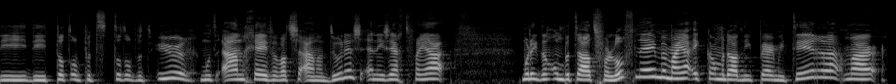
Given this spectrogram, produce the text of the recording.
die, die tot, op het, tot op het uur moet aangeven wat ze aan het doen is. En die zegt van ja, moet ik dan onbetaald verlof nemen? Maar ja, ik kan me dat niet permitteren. Maar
